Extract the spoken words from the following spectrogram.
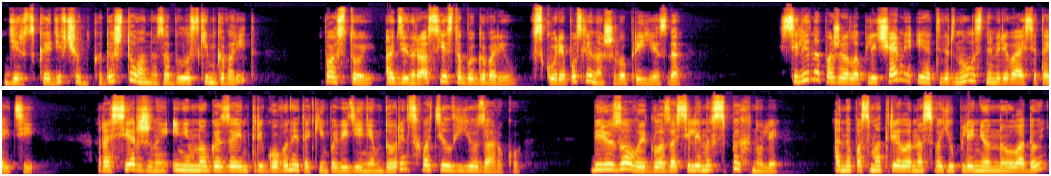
Дерзкая девчонка, да что она забыла, с кем говорит? «Постой, один раз я с тобой говорил, вскоре после нашего приезда». Селена пожала плечами и отвернулась, намереваясь отойти. Рассерженный и немного заинтригованный таким поведением Дорин схватил ее за руку. Бирюзовые глаза Селены вспыхнули. Она посмотрела на свою плененную ладонь,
